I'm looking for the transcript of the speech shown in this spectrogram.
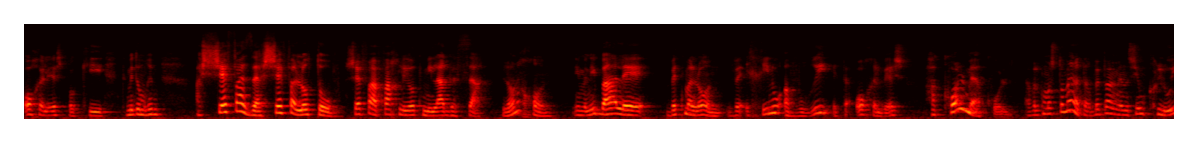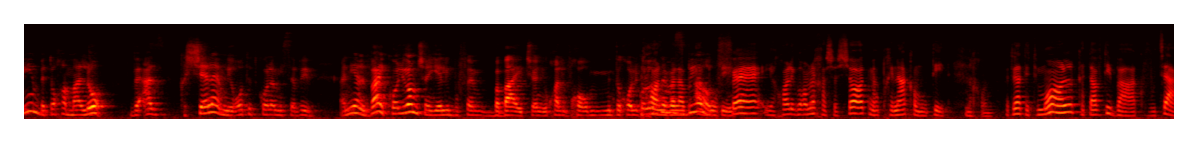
אוכל יש פה, כי תמיד אומרים, השפע זה השפע לא טוב, שפע הפך להיות מילה גסה. לא נכון. אם אני באה לבית מלון והכינו עבורי את האוכל ויש הכל מהכל, אבל כמו שאת אומרת, הרבה פעמים אנשים כלואים בתוך המה לא, ואז קשה להם לראות את כל המסביב. אני הלוואי כל יום שיהיה לי בופה בבית, שאני אוכל לבחור מתוכו לכל נכון, אבל הבופה יכול לגרום לחששות מהבחינה הכמותית. נכון. את יודעת, אתמול כתבתי בקבוצה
